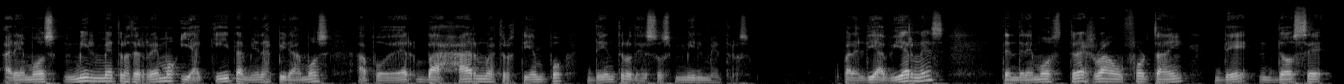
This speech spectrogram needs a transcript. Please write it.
haremos 1000 metros de remo y aquí también aspiramos a poder bajar nuestros tiempos dentro de esos 1000 metros. Para el día viernes tendremos 3 round for time de 12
